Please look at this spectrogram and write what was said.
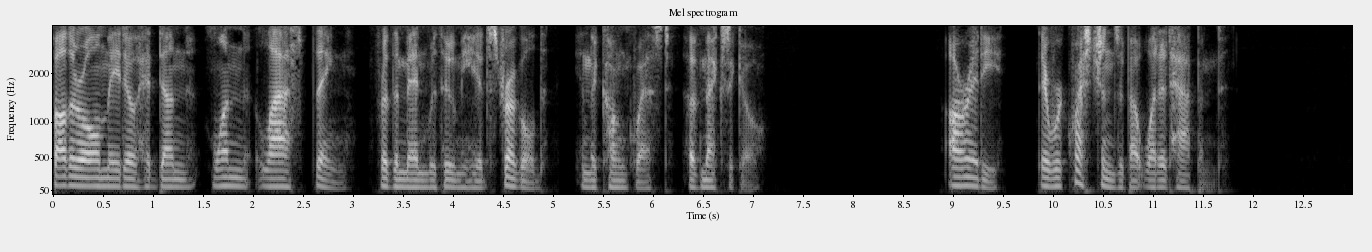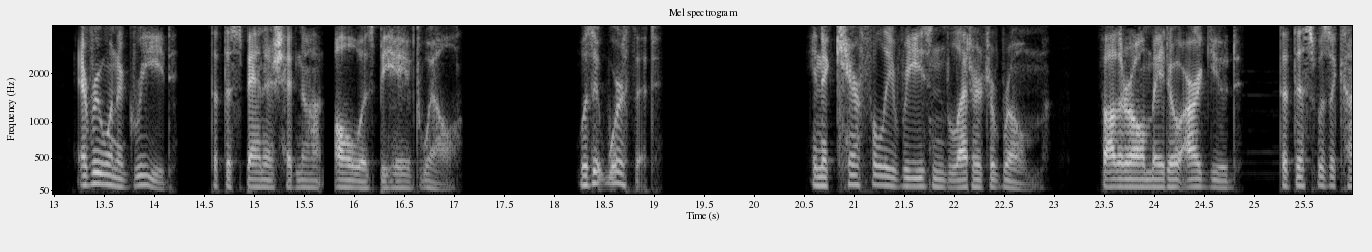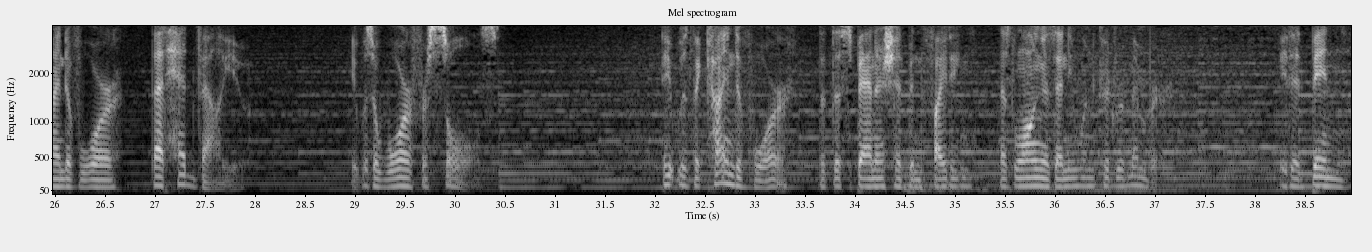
Father Olmedo had done one last thing for the men with whom he had struggled in the conquest of Mexico. Already, there were questions about what had happened. Everyone agreed that the Spanish had not always behaved well. Was it worth it? In a carefully reasoned letter to Rome, Father Olmedo argued that this was a kind of war that had value. It was a war for souls. It was the kind of war that the Spanish had been fighting as long as anyone could remember. It had been,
